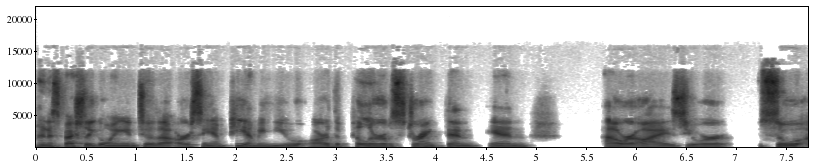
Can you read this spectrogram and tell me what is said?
and especially going into the RCMP. I mean, you are the pillar of strength in in our eyes. You're so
